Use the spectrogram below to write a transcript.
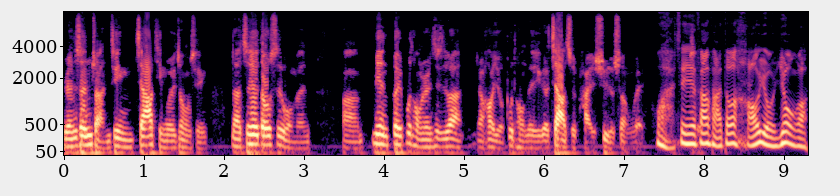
人生转进家庭为重心。那这些都是我们啊，面对不同人生阶段，然后有不同的一个价值排序的顺位。哇，这些方法都好有用哦！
